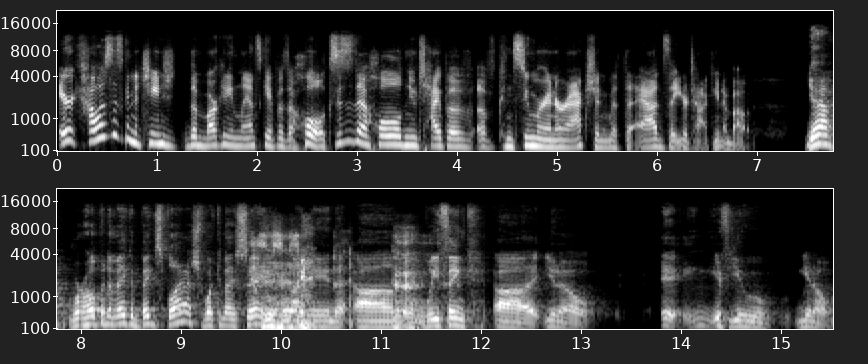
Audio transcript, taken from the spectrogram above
Eric, how is this going to change the marketing landscape as a whole? Because this is a whole new type of, of consumer interaction with the ads that you're talking about. Yeah, we're hoping to make a big splash. What can I say? I mean, um, we think, uh, you know, if you, you know,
